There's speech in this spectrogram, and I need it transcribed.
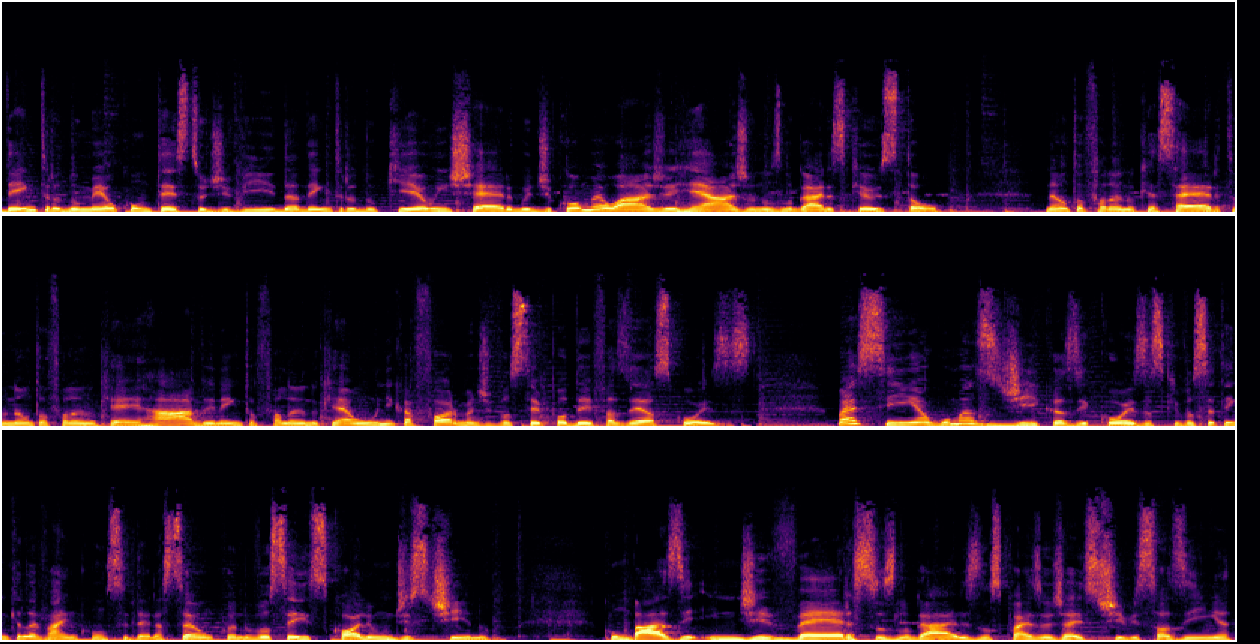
dentro do meu contexto de vida, dentro do que eu enxergo, de como eu ajo e reajo nos lugares que eu estou. Não tô falando que é certo, não tô falando que é errado e nem tô falando que é a única forma de você poder fazer as coisas. Mas sim algumas dicas e coisas que você tem que levar em consideração quando você escolhe um destino com base em diversos lugares nos quais eu já estive sozinha,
